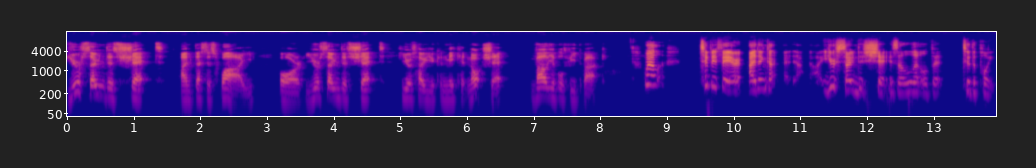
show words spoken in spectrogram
your sound is shit, and this is why, or your sound is shit. Here's how you can make it not shit. Valuable feedback. Well, to be fair, I think I, your sound is shit is a little bit to the point.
